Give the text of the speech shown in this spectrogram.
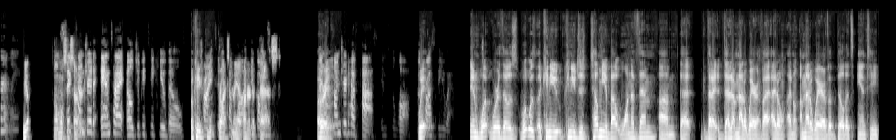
currently. Yep. Almost 600. 600 anti-LGBTQ bills Okay. Approximately become law. I 100 have passed. All right. 100 have passed into law Wait. across the U.S. And what were those? What was? Uh, can you can you just tell me about one of them um, that that I, that I'm not aware of? I, I don't I don't I'm not aware of a bill that's anti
